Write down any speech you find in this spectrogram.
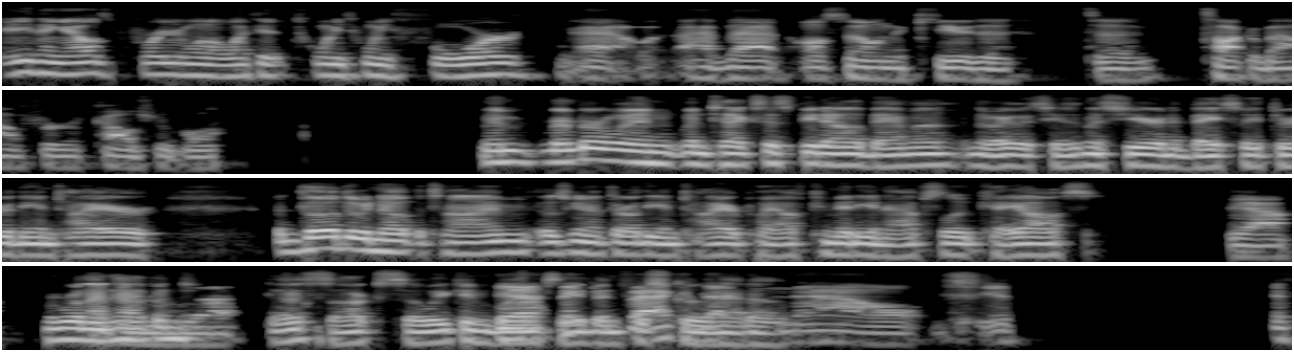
anything else before you want to look at 2024? Uh, I have that also on the queue to to talk about for college football. Remember when when Texas beat Alabama in the regular season this year, and it basically threw the entire. Little do we know at the time, it was going to throw the entire playoff committee in absolute chaos. Yeah, Remember when that happened? that. That sucks. So we can blame Yeah, Saban for screwing that, that up. now, if if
